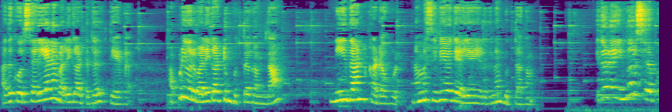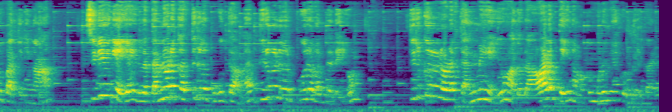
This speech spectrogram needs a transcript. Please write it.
அதுக்கு ஒரு சரியான வழிகாட்டுதல் தேவை. அப்படி ஒரு வழிகாட்டும் புத்தகம் தான் நீதான் கடவுள். நம்ம சிவயோகி ஐயா எழுதின புத்தகம். இதோட இன்னொரு சிறப்பு பாத்தீங்கன்னா சிவயோகி ஐயா இதுல தன்னோட கருத்துக்களை புகுத்தாம திருவள்ளுவர் கூற வந்ததையும் திருக்குறளோட தன்மையையும் அதோட ஆழத்தையும் நமக்கு முழுமையா கொடுத்திருக்காரு.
